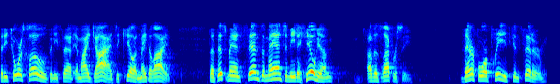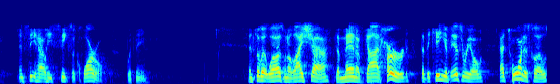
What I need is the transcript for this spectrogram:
that he tore his clothes and he said, Am I God to kill and make alive? That this man sends a man to me to heal him of his leprosy. Therefore, please consider and see how he seeks a quarrel with me. And so it was when Elisha, the man of God, heard that the king of Israel had torn his clothes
